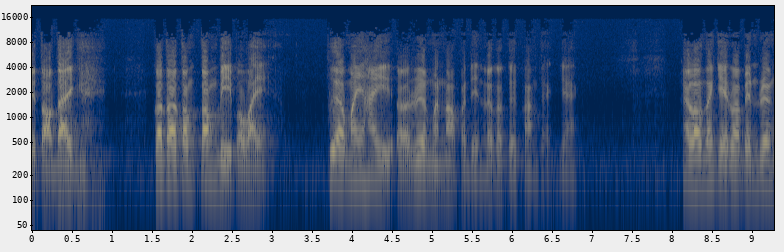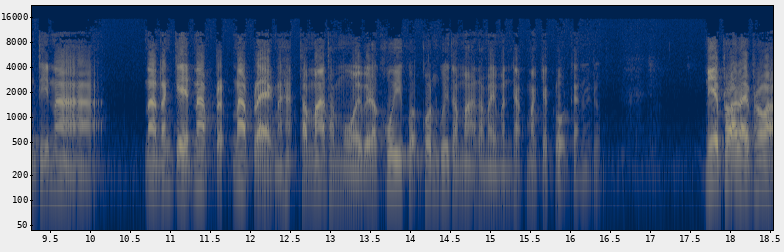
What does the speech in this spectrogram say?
จะตอบได้ไงก็ต้องต้องต้องบีบเอาไว้ เพื่อไม่ให้เรื่องมันนอกประเด็นแล้วก็เกิดความแตกแยก ให้เราสังเกตว่าเป็นเรื่องที่น่าน่าสังเกตน่าน่าแปลกนะฮะธรรมะธรรมวยเวลาคุยคนคุยธรรมะทำไมมันชักมักจะโกรธกันไม่รู้นี่เพราะอะไรเพราะว่า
